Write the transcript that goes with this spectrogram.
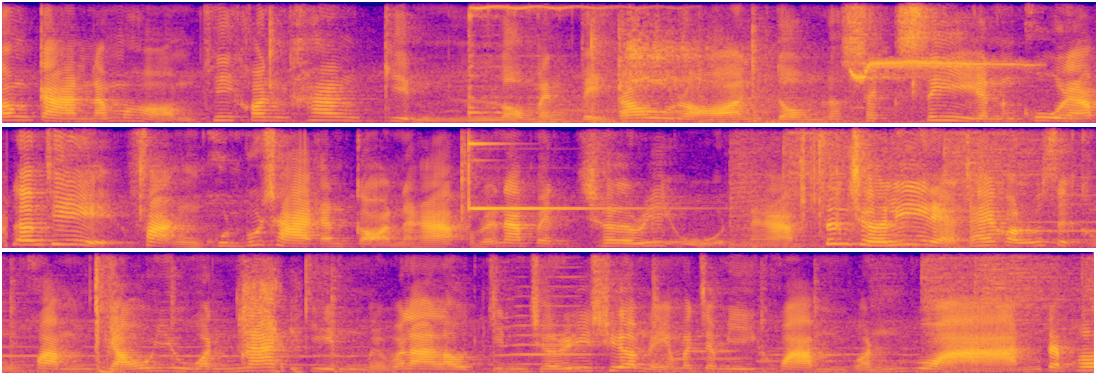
ต้องการน้ำหอมที่ค่อนข้างกลิ่นโรแมนติกเร่าร้อนดมแล้วเซ็กซี่กันทั้งคู่นะครับ เริ่มที่ฝั่งคุณผู้ชายกันก่อนนะครับ ผมแนะนำเป็นเชอร์รี่อูดนะครับ ซึ่งเชอร์รี่เนี่ยจะให้ความรู้สึกของความเย้ายวนน่ากิน เหมือนเวลาเรากินเชอร์รี่เชื่อมอะไรเงี้ยมันจะมีความหวานหวานแต่พอ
